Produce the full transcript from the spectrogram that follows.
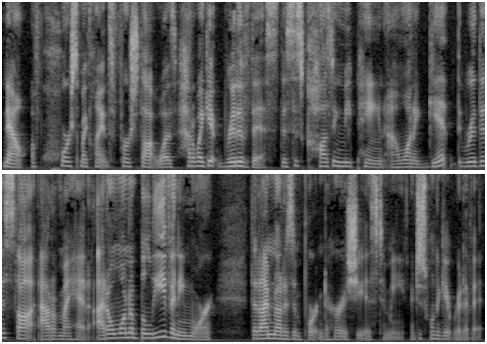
Now, of course, my client's first thought was, How do I get rid of this? This is causing me pain. I want to get rid of this thought out of my head. I don't want to believe anymore that I'm not as important to her as she is to me. I just want to get rid of it.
